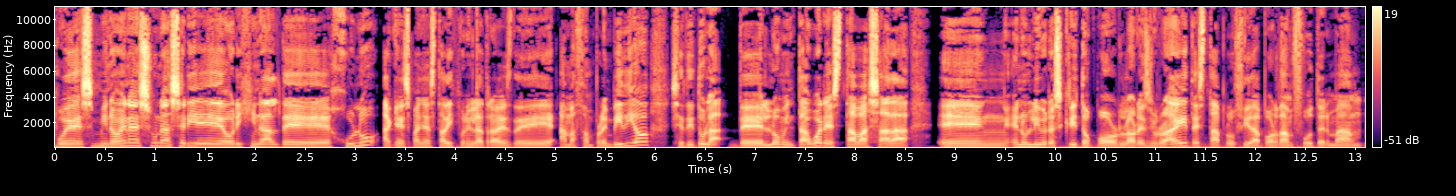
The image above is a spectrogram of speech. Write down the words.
Pues mi novena es una serie original de Hulu, aquí en España está disponible a través de Amazon Prime Video, se titula The Looming Tower, está basada en, un libro escrito por Lawrence Wright, está producida por Dan Futterman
